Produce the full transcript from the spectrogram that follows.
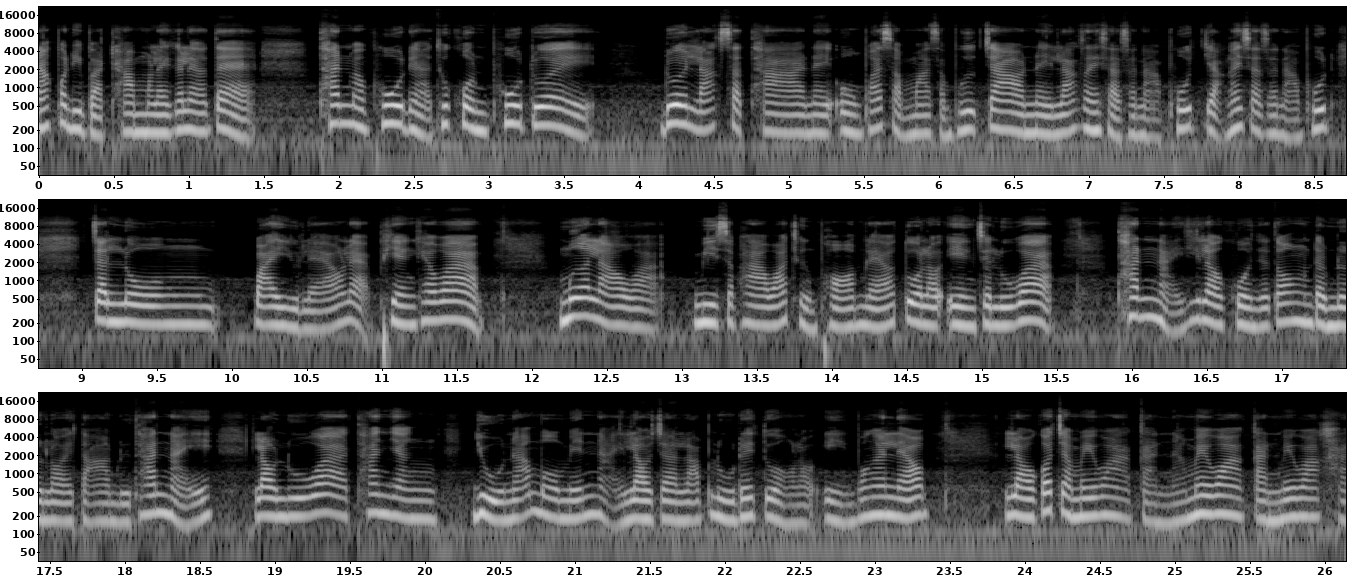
นักปฏิบัติธรรมอะไรก็แล้วแต่ท่านมาพูดเนี่ยทุกคนพูดด้วย ด้วยรักศรัทธาในองค์พระสัมมาสัมพุทธเจ้า ในรักในศาสนาพุทธอยากให้ศาสนาพุทธจะลงไปอยู่แล้วแหละ เพียงแค่ว่าเมื่อเราอะมีสภาวะถึงพร้อมแล้ว ตัวเราเองจะรู้ว่าท่านไหนที่เราควรจะต้องดำเนินรอยตาม หรือท่านไหน เรารู้ว่าท่านยังอยู่ณโมเมนต์ไหนเราจะรับรู้ได้ตัวของเราเอง เพราะงั้นแล้วเราก็จะไม่ว่ากันนะไม่ว่ากันไม่ว่าใคร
